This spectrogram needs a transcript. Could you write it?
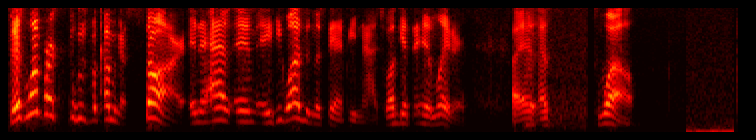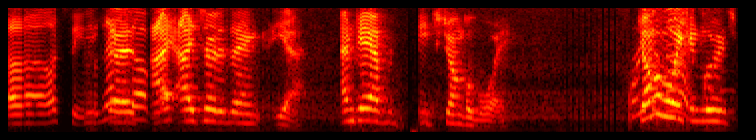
There's one person who's becoming a star, and it has, and he was in the Stampede match. We'll get to him later, uh, as well. Uh, let's see. So next up, I, I sort of think, yeah, MJF beats Jungle Boy. Jungle Boy can lose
